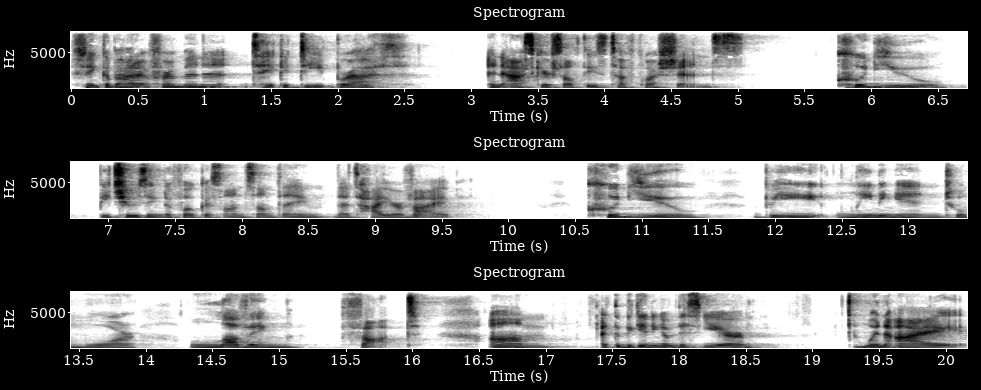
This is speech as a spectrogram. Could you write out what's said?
Think about it for a minute, take a deep breath, and ask yourself these tough questions. Could you be choosing to focus on something that's higher vibe? Could you be leaning into a more loving thought? Um, at the beginning of this year, when I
